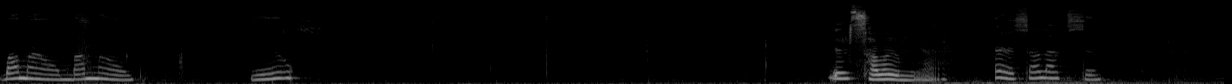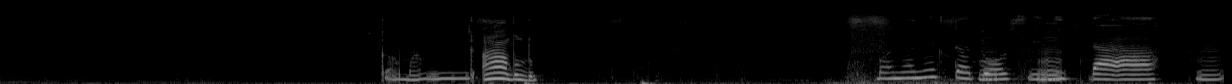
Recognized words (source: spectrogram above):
Bamam bamam. Ne? Ben salağım ya. Evet salaksın. Gamaming. Aa buldum. Bana ne de. Hı.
